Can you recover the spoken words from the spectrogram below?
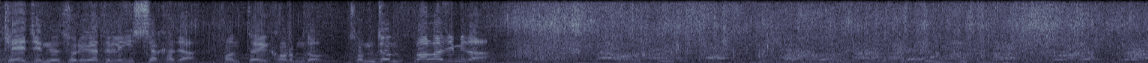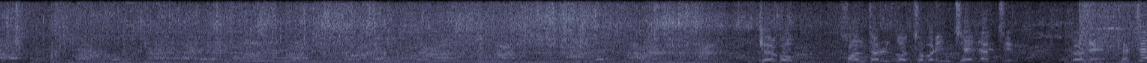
개 짖는 소리가 들리기 시작하자 헌터의 걸음도 점점 빨라집니다. 결국 헌터를 놓쳐버린 제작진. 그런데 그때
